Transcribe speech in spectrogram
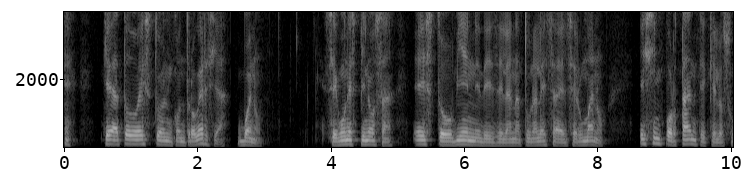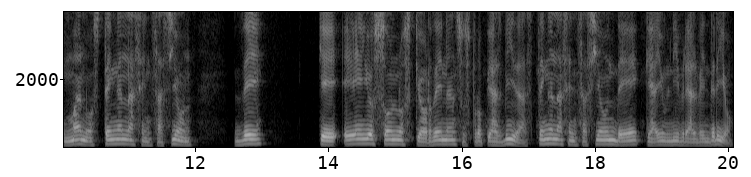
queda todo esto en controversia? Bueno, según Spinoza, esto viene desde la naturaleza del ser humano. Es importante que los humanos tengan la sensación de que ellos son los que ordenan sus propias vidas, tengan la sensación de que hay un libre albedrío.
